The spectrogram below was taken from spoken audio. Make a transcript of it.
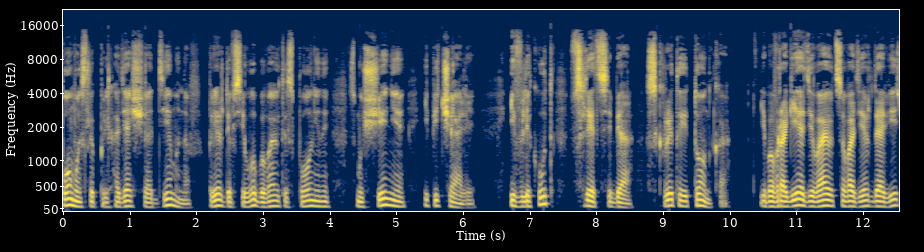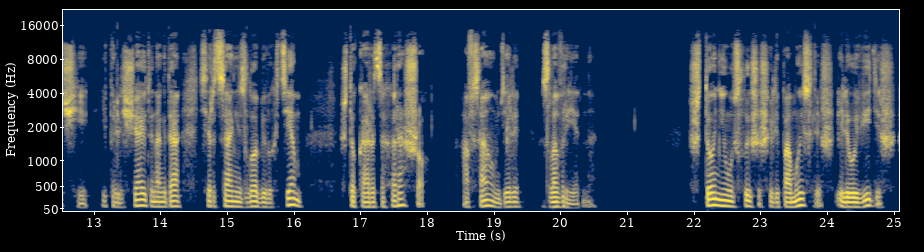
Помыслы, приходящие от демонов, прежде всего бывают исполнены смущения и печали и влекут вслед себя скрыто и тонко, ибо враги одеваются в одежды овечьи и прельщают иногда сердца незлобивых тем, что кажется хорошо, а в самом деле зловредно. Что не услышишь или помыслишь, или увидишь,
